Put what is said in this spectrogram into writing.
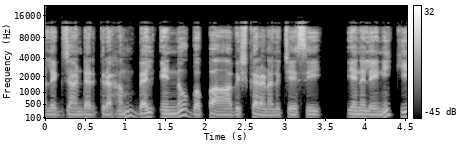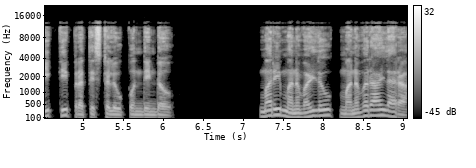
అలెగ్జాండర్ గ్రహం బెల్ ఎన్నో గొప్ప ఆవిష్కరణలు చేసి ఎనలేని కీర్తి ప్రతిష్టలు పొందిండో. మరి మనవళ్ళు మనవరాళ్ళారా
